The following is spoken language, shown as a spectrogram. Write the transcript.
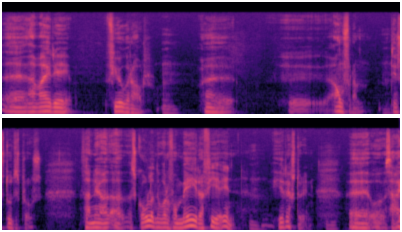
uh, það væri fjögur ár mm. ánfram til stúdisprós þannig að, að skólanum voru að fá meira fyrir inn mm í reksturinn mm. uh, og það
